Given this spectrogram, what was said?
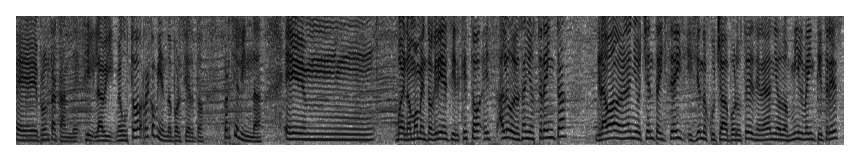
Eh, pregunta Cande. Sí, la vi. Me gustó. Recomiendo, por cierto. Pareció linda. Eh, bueno, momento. Quería decir que esto es algo de los años 30 grabado en el año 86 y siendo escuchado por ustedes en el año 2023,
